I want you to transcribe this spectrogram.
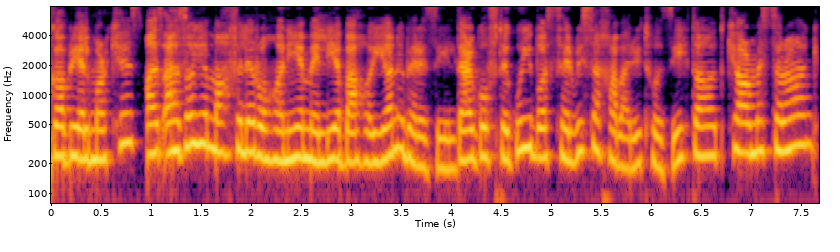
گابریل مارکز از اعضای محفل روحانی ملی بهاییان برزیل در گفتگویی با سرویس خبری توضیح داد که آرمسترانگ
